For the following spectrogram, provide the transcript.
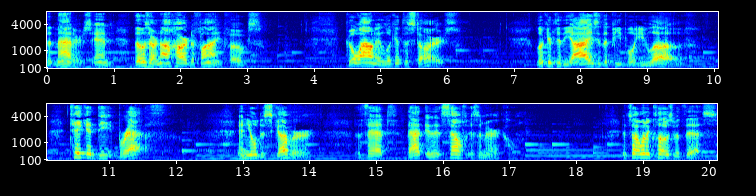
that matters. And those are not hard to find, folks. Go out and look at the stars. Look into the eyes of the people you love. Take a deep breath, and you'll discover that that in itself is a miracle. And so I want to close with this.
